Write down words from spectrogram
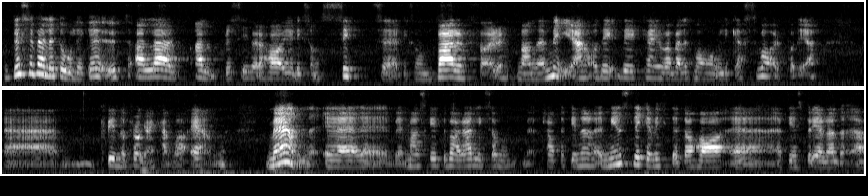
det ser väldigt olika ut. Alla arbetsgivare har ju liksom sitt eh, liksom varför man är med och det, det kan ju vara väldigt många olika svar på det. Ehm, kvinnofrågan kan vara en. Men eh, man ska inte bara liksom prata kvinnor. Det är minst lika viktigt att ha eh, ett eh,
